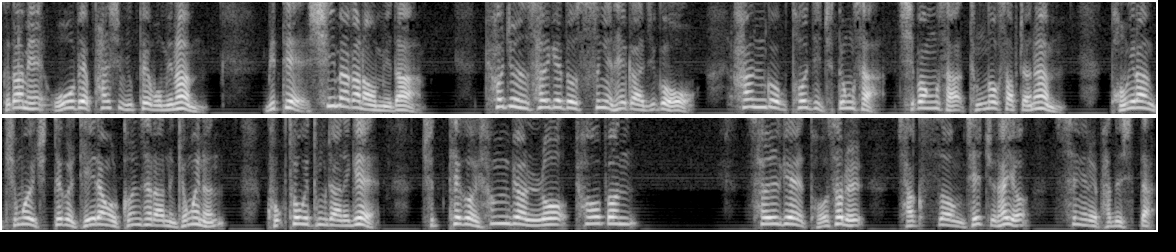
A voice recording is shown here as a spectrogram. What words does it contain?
그 다음에 586회 보면은 밑에 심화가 나옵니다. 표준 설계도 승인해가지고 한국토지주동사, 지방사 등록사업자는 동일한 규모의 주택을 대량으로 건설하는 경우에는 국토교통부장에게 주택의 형별로 표본 설계 도서를 작성 제출하여 승인을 있다.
